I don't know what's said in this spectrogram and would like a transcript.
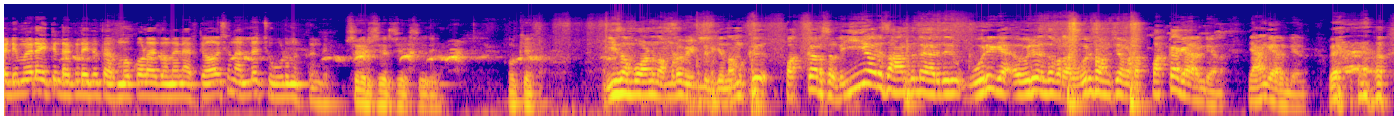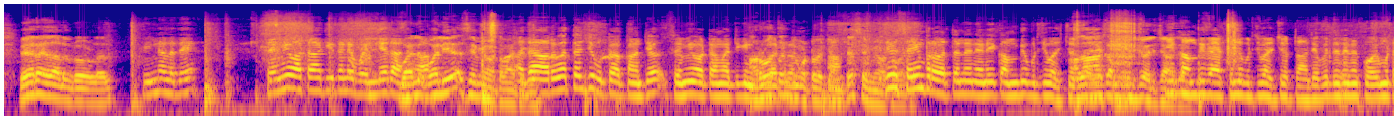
റെഡിമെയ്ഡ് ആയിട്ട് ഉണ്ടാക്കുന്ന തെർമോക്കോൾ ആയതുകൊണ്ട് തന്നെ അത്യാവശ്യം നല്ല ചൂട് നിൽക്കുന്നുണ്ട്. ശരി ശരി ശരി ശരി. ഓക്കെ ഈ സംഭവമാണ് നമ്മുടെ വീട്ടിലിരിക്കുന്നത്. നമുക്ക് പക്ക റിസൾട്ട് ഈ ഒരു സാധനത്തിന്റെ കാര്യത്തിൽ ഒരു ഒരു എന്താ പറയാ ഒരു സംശയം വേണ്ട. പക്ക ഗ്യാരണ്ടിയാണ് ഞാൻ ഗ്യാരണ്ടിയാണ് വേറെ ഏതാണ് ബ്രോ ഉള്ളത്? പിന്നുള്ളത് സെമി ഓട്ടോമാറ്റിക് തന്നെ വലിയതാണ്. വല- വലിയ സെമി ഓട്ടോമാറ്റിക് അത് അറുപത്തഞ്ച് മുട്ട വെക്കാൻ പറ്റിയ സെമി ഓട്ടോമാറ്റിക് അറുപത്തഞ്ച് മുട്ട സെമി ഇത് സെയിം പ്രവർത്തനം തന്നെയാണ് ഈ കമ്പി പിടിച്ച് വലിച്ചു ഈ കമ്പി ബാക്കിൽ നിന്ന് പിടിച്ച് വലിച്ചു വിട്ടാൽ മതി. അപ്പൊ ഇത് കോയമുട്ട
